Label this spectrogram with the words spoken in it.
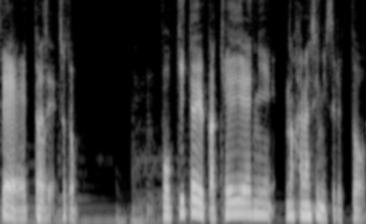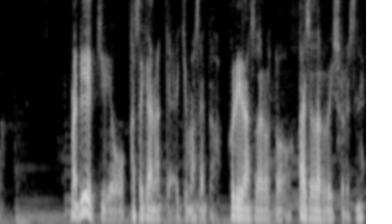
で、えっと、ちょっと簿記というか経営にの話にすると、まあ、利益を稼がなきゃいけませんと。フリーランスだろうと、会社だろうと一緒ですね。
